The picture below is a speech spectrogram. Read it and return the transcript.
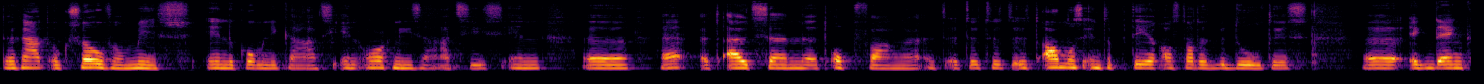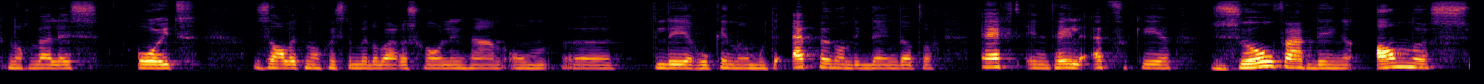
Er gaat ook zoveel mis in de communicatie, in organisaties, in uh, hè, het uitzenden, het opvangen, het, het, het, het, anders interpreteren als dat het bedoeld is. Uh, ik denk nog wel eens, ooit zal ik nog eens de middelbare school gaan om uh, te leren hoe kinderen moeten appen. Want ik denk dat er echt in het hele appverkeer zo vaak dingen anders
